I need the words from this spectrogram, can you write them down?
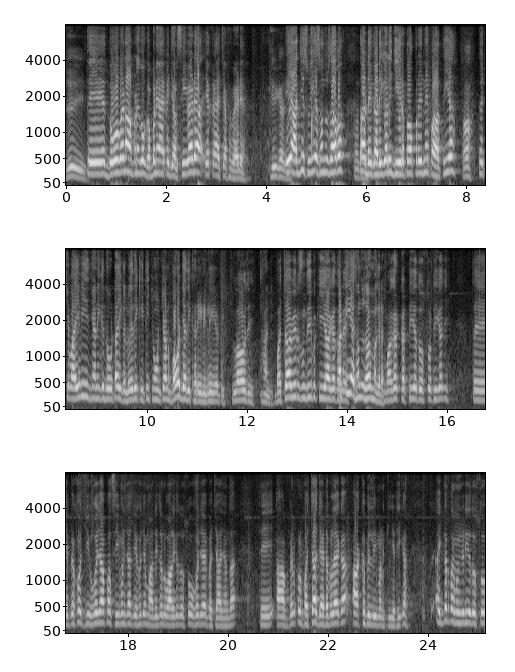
ਜੀ। ਤੇ ਦੋ ਵੈੜਾਂ ਆਪਣੇ ਕੋਲ ਗੱਬਣਿਆ ਇੱਕ ਜਰਸੀ ਵੈੜ ਆ ਇੱਕ ਐਚਐਫ ਵੈੜ ਆ। ਠੀਕ ਹੈ ਜੀ। ਇਹ ਅੱਜ ਹੀ ਸੂਈ ਆ ਸੰਧੂ ਸਾਹਿਬ। ਤੁਹਾਡੇ ਗਾੜੀ ਗਾੜੀ ਜੇਰ ਪ੍ਰੋਪਰ ਇਹਨੇ ਪਾਤੀ ਆ। ਤੇ ਚਵਾਈ ਵੀ ਯਾਨੀ ਕਿ 2.5 ਕਿਲੋ ਇਹਦੀ ਕੀਤੀ ਚੋਣ ਚਾਣ ਬਹੁਤ ਜ਼ਿਆਦਾ ਖਰੀ ਨਿਕਲੀ ਝੋਟੀ। ਲਓ ਜੀ। ਹਾਂਜੀ ਬੱਚਾ ਵੀਰ ਸੰਦੀਪ ਕੀ ਆ ਗਿਆ ਤੁਹਾਡੇ? ਕੱਟੀ ਆ ਸੰਧੂ ਸਾਹਿਬ ਮਗਰ। ਮਗਰ ਕੱਟੀ ਆ ਦੋਸਤੋ ਠੀਕ ਆ ਜੀ। ਤੇ ਵੇਖੋ ਜਿਹੋ ਜਿਹਾ ਆਪਾਂ ਸੀਮਨ ਜਾਂ ਜਿਹੋ ਜਿਹਾ ਮਾਲੀ ਤੋਂ ਲਵਾ ਲਈਏ ਦੋਸਤੋ ਉਹੋ ਜਿਹਾ ਹੀ ਬੱਚਾ ਆ ਜਾਂਦਾ। ਤੇ ਆ ਬਿਲਕੁਲ ਬੱਚਾ ਜੈਡ ਬਲੈਕ ਆ ਅੱਖ ਬਿੱਲੀ ਮਣਕੀ ਆ ਠੀਕ ਆ। ਇੱਧਰ ਤੁਹਾਨੂੰ ਜਿਹੜੀ ਦੋਸਤੋ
